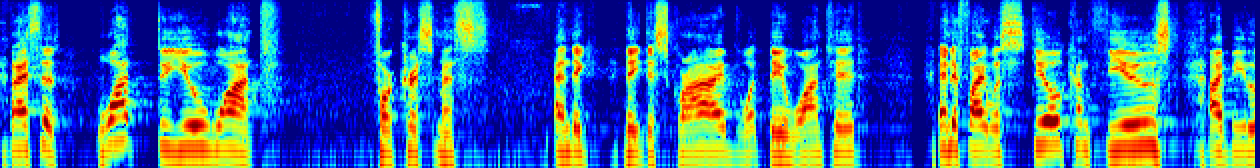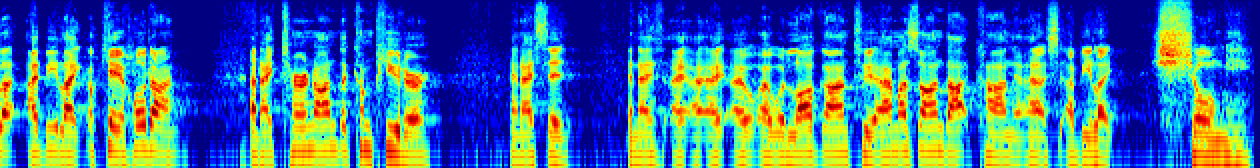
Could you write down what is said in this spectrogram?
And I said, What do you want for Christmas? And they, they described what they wanted. And if I was still confused, I'd be, like, I'd be like, Okay, hold on. And I turn on the computer and I said, and I, I, I, I would log on to Amazon.com and I'd be like, Show me.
